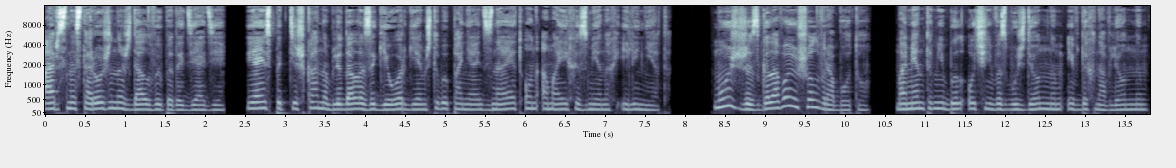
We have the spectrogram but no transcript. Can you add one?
Арс настороженно ждал выпада дяди. Я из-под тишка наблюдала за Георгием, чтобы понять, знает он о моих изменах или нет. Муж же с головой ушел в работу. Моментами был очень возбужденным и вдохновленным.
